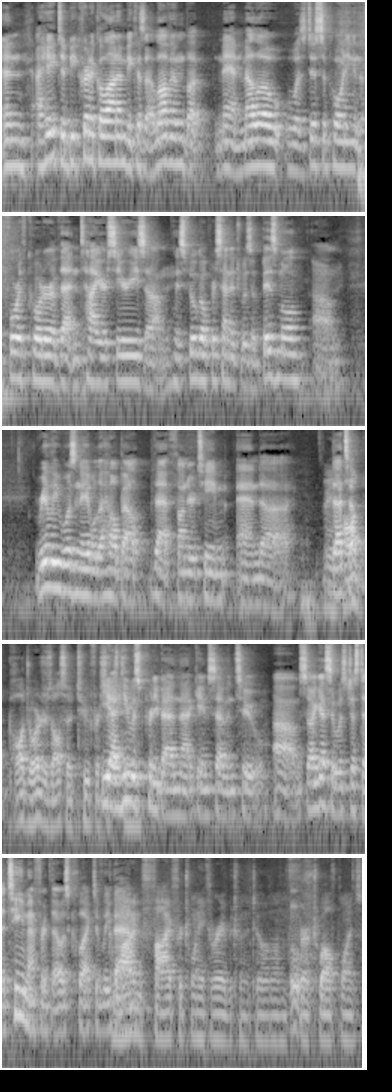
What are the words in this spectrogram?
and I hate to be critical on him because I love him, but man, Melo was disappointing in the fourth quarter of that entire series. Um, his field goal percentage was abysmal. Um, really wasn't able to help out that Thunder team, and uh, I mean, That's Paul, a- Paul George is also two for 16. yeah, he was pretty bad in that game seven too. Um, so I guess it was just a team effort that was collectively bad. five for 23 between the two of them for 12 points.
